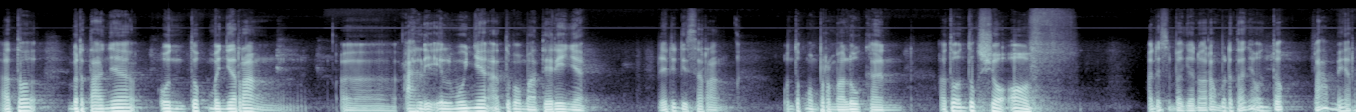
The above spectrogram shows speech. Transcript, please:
atau bertanya untuk menyerang uh, ahli ilmunya atau pematerinya. Jadi diserang untuk mempermalukan atau untuk show off. Ada sebagian orang bertanya untuk pamer.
